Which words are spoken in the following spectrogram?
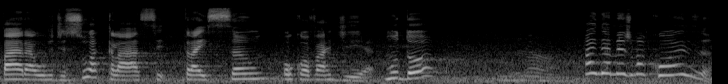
para os de sua classe traição ou covardia. Mudou? Não. Ainda é a mesma coisa.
